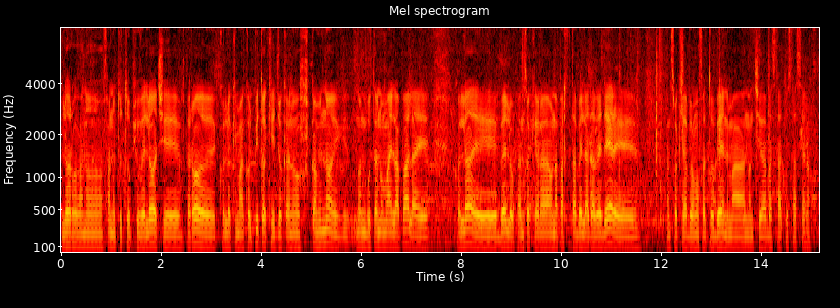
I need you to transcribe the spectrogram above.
Loro vanno, fanno tutto più veloce, però quello che mi ha colpito è che giocano come noi, non buttano mai la palla e quello è bello, penso che era una partita bella da vedere, penso che abbiamo fatto bene ma non ci è bastato stasera.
